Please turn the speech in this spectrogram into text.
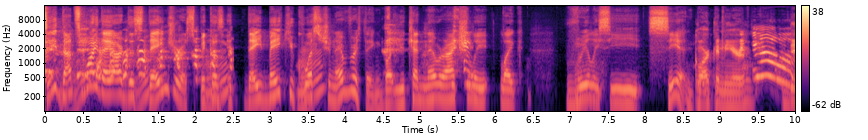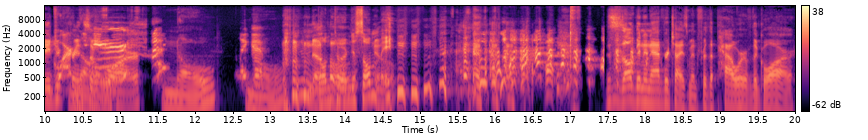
See, that's why they are this mm-hmm. dangerous because it, mm-hmm. they make you mm-hmm. question everything, but you can never actually like really see see it. Guarcaneer. Daedric Prince of here. Guar. No, Like no, no. don't turn this on no. me. This has all been an advertisement for the power of the Guar.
